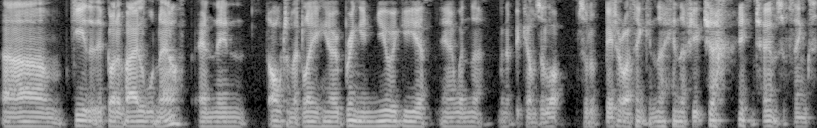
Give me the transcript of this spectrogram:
um, gear that they've got available now, and then ultimately, you know, bring in newer gear, you know, when the when it becomes a lot sort of better, I think, in the in the future in terms of things.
